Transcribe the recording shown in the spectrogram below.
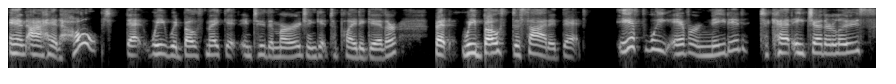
and I had hoped that we would both make it into the merge and get to play together. But we both decided that if we ever needed to cut each other loose,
